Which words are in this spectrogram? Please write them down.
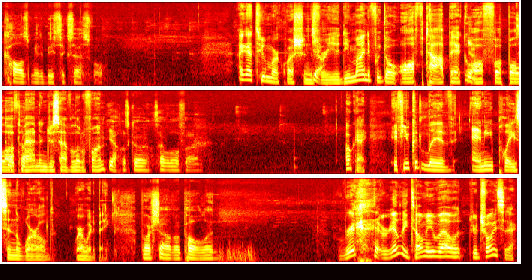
caused me to be successful. I got two more questions Yeah. for you. Do you mind if we go off topic, Yeah. off football, off talk. Madden, and just have a little fun? Yeah, let's go. Let's have a little fun. Okay. If you could live any place in the world, where would it be? Warszawa, Poland. Re- really? Tell me about your choice there.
